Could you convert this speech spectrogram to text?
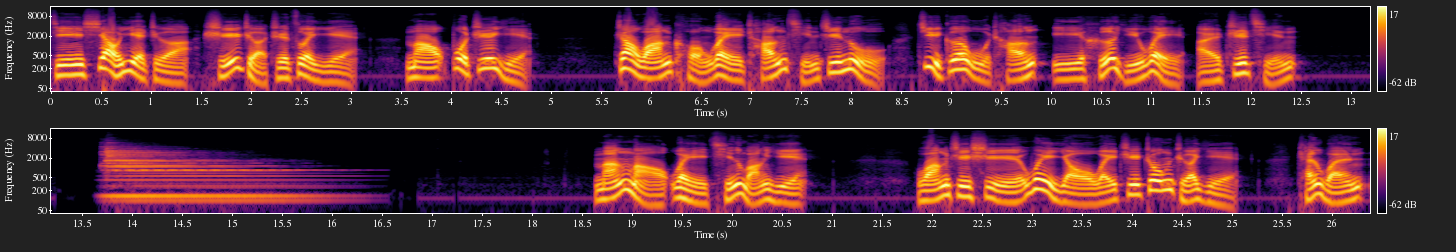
今效业者，使者之罪也。卯不知也。赵王恐为成秦之怒，拒歌五城，以合于魏而知秦。”芒卯谓秦王曰：“王之事，未有为之忠者也。臣闻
